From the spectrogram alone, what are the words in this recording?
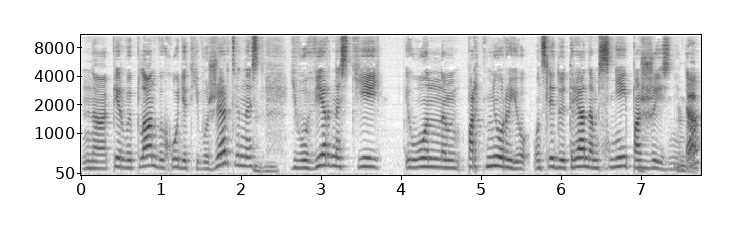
На первый план выходит его жертвенность, mm-hmm. его верность ей, и он партнер ее, он следует рядом с ней по жизни, да. да?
